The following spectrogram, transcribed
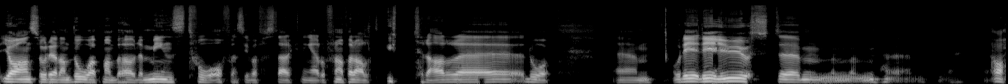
jag ansåg redan då att man behövde minst två offensiva förstärkningar och framförallt yttrar då. Ehm, och det, det är ju just ehm, ja,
